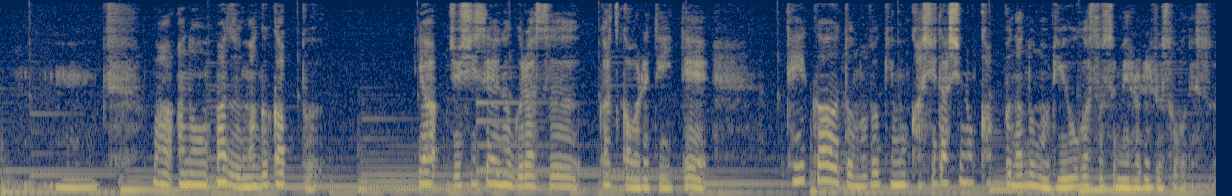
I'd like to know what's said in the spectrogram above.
うん。まあ、あのまずマグカップや樹脂製のグラスが使われていてテイクアウトの時も貸し出しのカップなどの利用が進められるそうです。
